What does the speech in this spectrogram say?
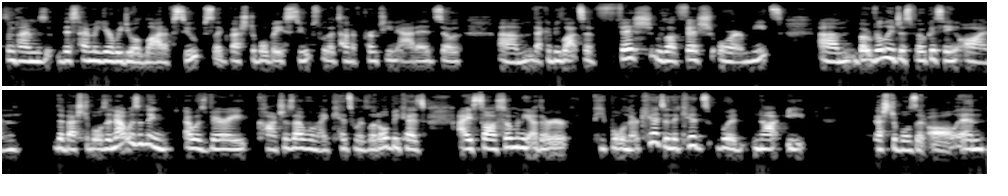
Sometimes this time of year we do a lot of soups, like vegetable based soups with a ton of protein added. So um, that could be lots of fish. We love fish or meats, um, but really just focusing on the vegetables. And that was something I was very conscious of when my kids were little because I saw so many other people and their kids, and the kids would not eat vegetables at all. And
